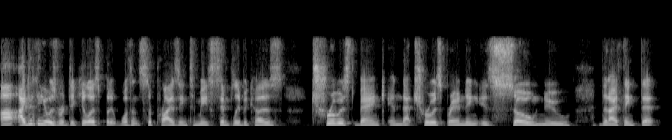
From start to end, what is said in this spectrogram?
Uh, I did think it was ridiculous, but it wasn't surprising to me simply because Truist Bank and that Truist branding is so new that I think that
